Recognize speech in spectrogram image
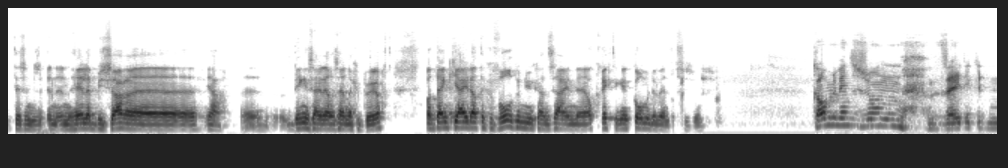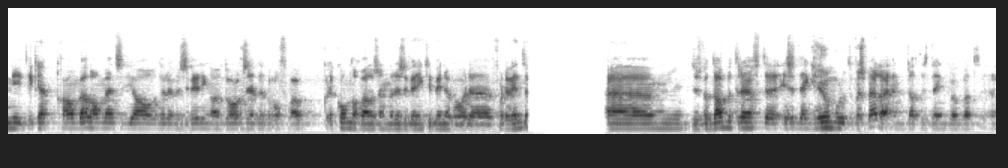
het is een, een, een hele bizarre uh, ja, dingen zijn er, zijn er gebeurd. Wat denk jij dat de gevolgen nu gaan zijn, ook richting het komende winterseizoen? Komende winterseizoen weet ik het niet. Ik heb gewoon wel al mensen die al de reservering al doorgezet hebben. Of ook, er komt nog wel eens een reservering binnen voor de, voor de winter. Um, dus wat dat betreft uh, is het denk ik heel moeilijk te voorspellen. En dat is denk ik ook wat, uh,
